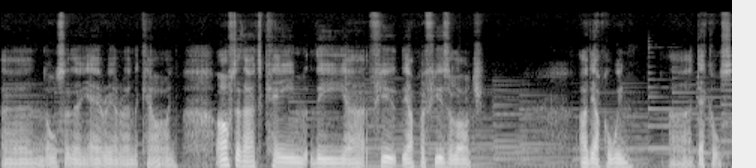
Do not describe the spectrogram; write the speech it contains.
and also the area around the cowling. After that came the uh, the upper fuselage, uh, the upper wing uh, decals.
